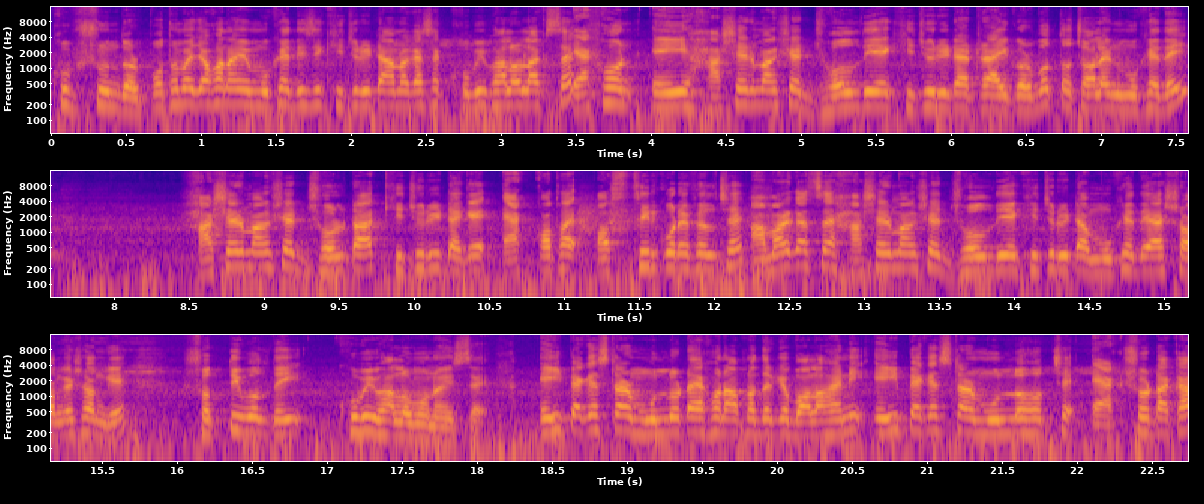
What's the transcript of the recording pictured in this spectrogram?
খুব সুন্দর। প্রথমে যখন আমি মুখে দিছি, খিচুড়িটা আমার কাছে খুবই ভালো লাগছে। এখন এই হাঁসের মাংসের ঝোল দিয়ে খিচুড়িটা ট্রাই করব। তো চলেন মুখে দেই। হাঁসের মাংসের ঝোলটা খিচুড়িটাকে এক কথায় অস্থির করে ফেলছে। আমার কাছে হাঁসের মাংসের ঝোল দিয়ে খিচুড়িটা মুখে দেওয়ার সঙ্গে সঙ্গে সত্যি বলতেই খুবই ভালো মনে হয়েছে। এই প্যাকেজটার মূল্যটা এখন আপনাদেরকে বলা হয়নি। এই প্যাকেজটার মূল্য হচ্ছে একশো টাকা।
